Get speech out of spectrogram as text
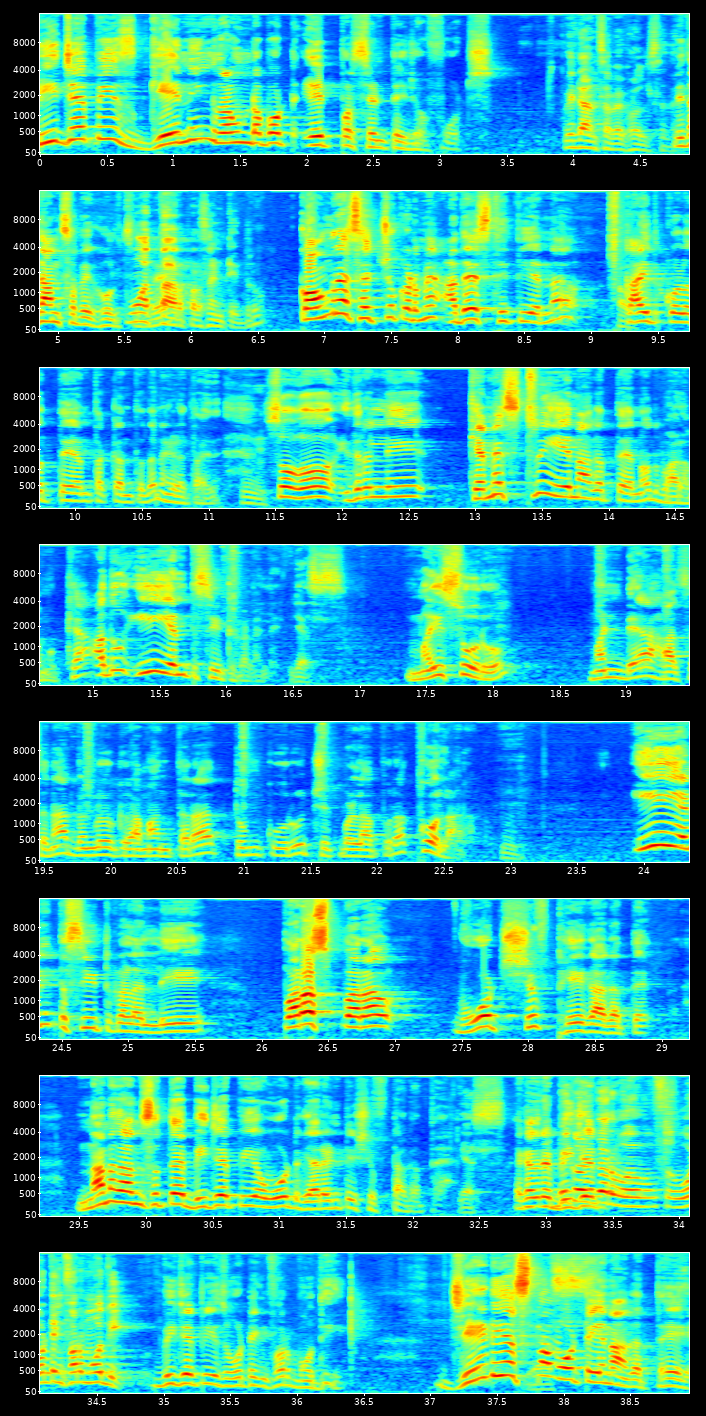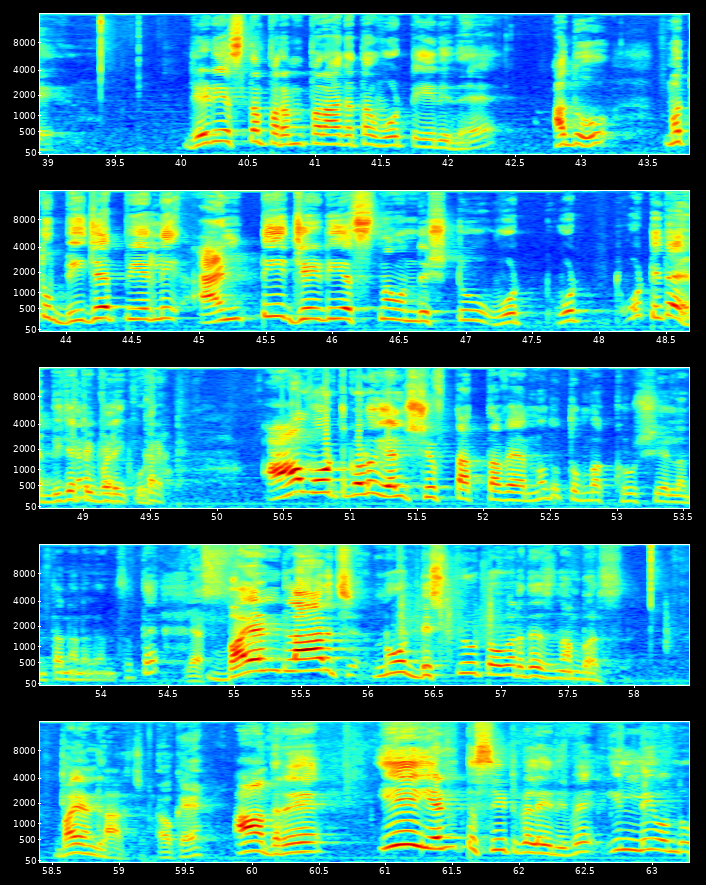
B J P is gaining round about eight percentage of votes ವಿಧಾನಸಭೆಗೆ ಹೋಲಿಸಿದ್ರೆ. ವಿಧಾನಸಭೆಗೆ ಹೋಲಿಸಿದ್ರೆ. ಮೂವತ್ತಾರು ಪರ್ಸೆಂಟ್ ಇದ್ರು. ಕಾಂಗ್ರೆಸ್ ಹೆಚ್ಚು ಕಡಿಮೆ ಅದೇ ಸ್ಥಿತಿಯನ್ನು ಕಾಯ್ದುಕೊಳ್ಳುತ್ತೆ ಅಂತಕ್ಕಂಥದ್ದನ್ನು ಹೇಳ್ತಾ ಇದೆ. ಸೊ ಇದರಲ್ಲಿ ಕೆಮಿಸ್ಟ್ರಿ ಏನಾಗುತ್ತೆ ಅನ್ನೋದು ಭಾಳ ಮುಖ್ಯ. ಅದು ಈ ಎಂಟು ಸೀಟ್ಗಳಲ್ಲಿ. ಎಸ್ ಮೈಸೂರು ಮಂಡ್ಯ ಹಾಸನ ಬೆಂಗಳೂರು ಗ್ರಾಮಾಂತರ ತುಮಕೂರು ಚಿಕ್ಕಬಳ್ಳಾಪುರ ಕೋಲಾರ. ಈ ಎಂಟು ಸೀಟ್ಗಳಲ್ಲಿ ಪರಸ್ಪರ ವೋಟ್ ಶಿಫ್ಟ್ ಹೇಗಾಗತ್ತೆ? ನನಗನ್ಸುತ್ತೆ ಬಿ ಜೆ ಪಿಯ ವೋಟ್ ಗ್ಯಾರಂಟಿ ಶಿಫ್ಟ್ ಆಗುತ್ತೆ. ಎಸ್ ಯಾಕಂದರೆ B J voting for Modi B J P is voting for Modi. J D ಎಸ್ನ ವೋಟ್ ಏನಾಗತ್ತೆ? ಜೆ ಡಿ ಎಸ್ನ ಪರಂಪರಾಗತ ವೋಟ್ ಏನಿದೆ? ಅದು ಮತ್ತು ಬಿ ಜೆ ಪಿಯಲ್ಲಿ ಆ್ಯಂಟಿ ಜೆ ಡಿ ಎಸ್ನ ಒಂದಿಷ್ಟು ವೋಟ್ ವೋಟ್ ವೋಟ್ ಇದೆ ಬಿ ಜೆ ಪಿ ಬಳಿ ಕೂಡ. ಆ ವೋಟ್ಗಳು ಎಲ್ಲಿ ಶಿಫ್ಟ್ ಆಗ್ತವೆ ಅನ್ನೋದು ತುಂಬ ಕ್ರೂಷಿಯಲ್ ಅಂತ ನನಗನ್ಸುತ್ತೆ. By and large no dispute over this numbers by and large okay ಆದರೆ ಈ ಎಂಟು ಸೀಟ್ಗಳೇನಿವೆ ಇಲ್ಲಿ ಒಂದು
